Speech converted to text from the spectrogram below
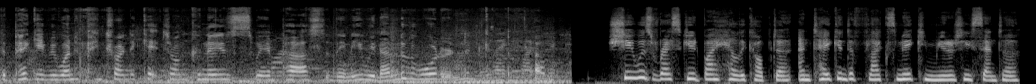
The pig everyone had been trying to catch on canoes swam past and then he went under the water and didn't up. She was rescued by helicopter and taken to Flaxmere Community Centre.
